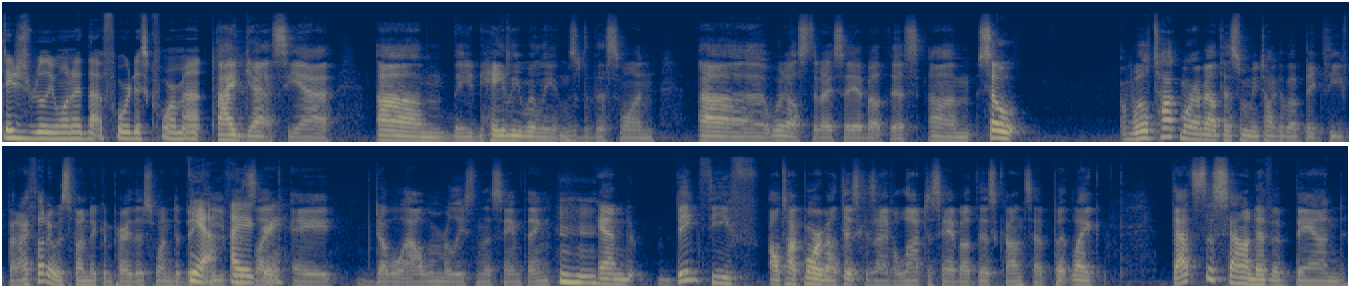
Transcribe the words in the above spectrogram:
They just really wanted that four disc format. I guess, yeah. Um, they Haley Williams did this one. Uh, what else did I say about this? Um, so we'll talk more about this when we talk about Big Thief, but I thought it was fun to compare this one to Big Yeah, Thief as like a double album releasing the same thing. Mm-hmm. And Big Thief, I'll talk more about this because I have a lot to say about this concept, but like that's the sound of a band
